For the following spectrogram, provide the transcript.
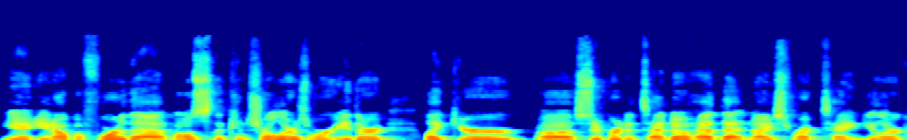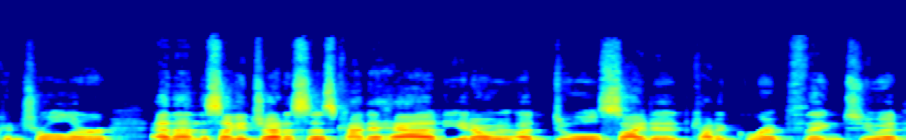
you, you know before that most of the controllers were either like your uh, Super Nintendo had that nice rectangular controller and then the Sega Genesis kind of had you know a dual sided kind of grip thing to it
